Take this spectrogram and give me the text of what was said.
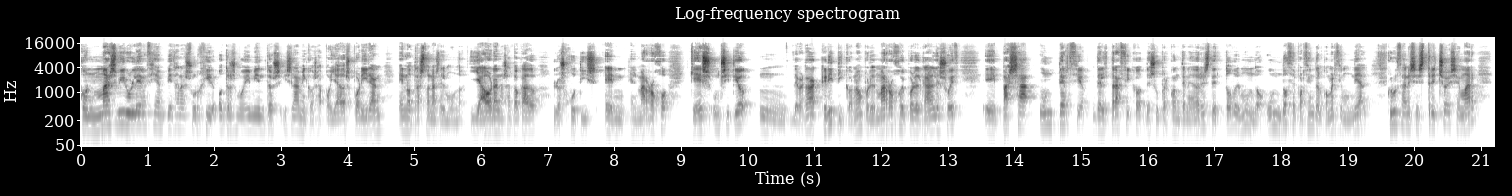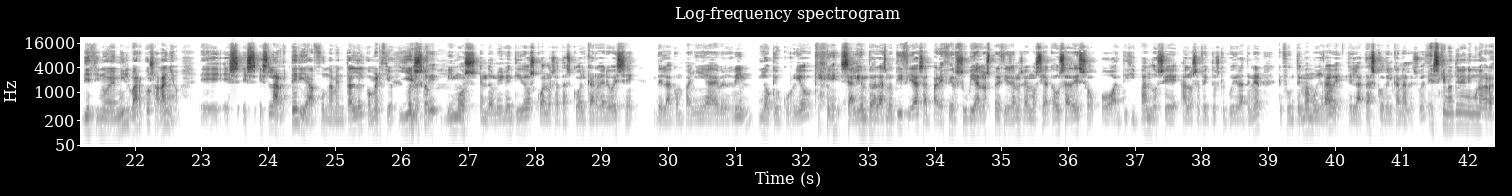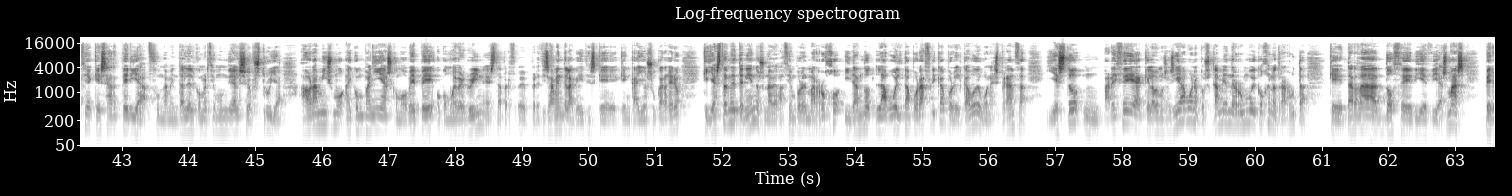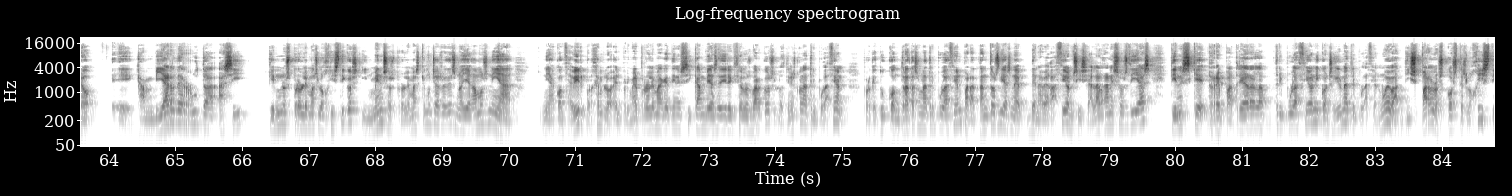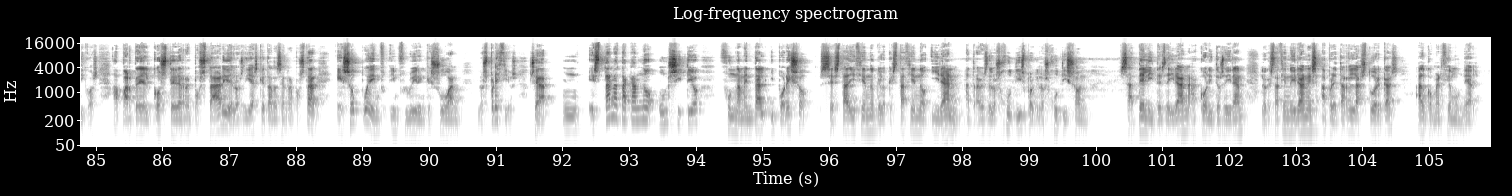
con más virulencia empiezan a surgir otros movimientos islámicos apoyados por Irán en otras zonas del mundo. Y ahora nos ha tocado los hutis en el Mar Rojo, que es un sitio mm, de verdad crítico, ¿no? Por el Mar Rojo y por el Canal de Suez eh, pasa un tercio del tráfico de supercontenedores de todo el mundo, un 12% del comercio mundial. Cruzan ese estrecho, ese mar, 19.000 barcos al año. Eh, es, la arteria fundamental del comercio. Y esto... es que vimos en 2022, cuando se atascó el carguero ese de la compañía Evergreen, lo que ocurrió que salió en todas las noticias, al parecer subían los precios, ya no sabemos si a causa de eso o anticipándose a los efectos que pudiera tener, que fue un tema muy grave, el atasco del canal de Suez. Es que no tiene ninguna gracia que esa arteria fundamental del comercio mundial se obstruya. Ahora mismo hay compañías como BP o como Evergreen, esta eh, precisamente la que dices que, encalló su carguero, que ya están deteniendo su navegación por el Mar Rojo y dando la vuelta por África por el Cabo de Buena Esperanza. Y esto mm, parece que lo vemos así, ah, bueno, pues cambian de rumbo y cogen otra ruta, que tarda 12, 10 días más. Pero eh, cambiar de ruta así tiene unos problemas logísticos inmensos, problemas que muchas veces no llegamos ni a, ni a concebir. Por ejemplo, el primer problema que tienes si cambias de dirección los barcos lo tienes con la tripulación, porque tú contratas a una tripulación para tantos días de navegación. Si se alargan esos días, tienes que repatriar a la tripulación y conseguir una tripulación nueva. Dispara los costes logísticos, aparte del coste de repostar y de los días que tardas en repostar. Eso puede influir en que suban los precios. O sea, mm, están atacando un sitio fundamental y por eso se está diciendo que lo que está haciendo Irán a través de los Houthis, porque los Houthis son satélites de Irán, acólitos de Irán, lo que está haciendo Irán es apretarle las tuercas al comercio mundial.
